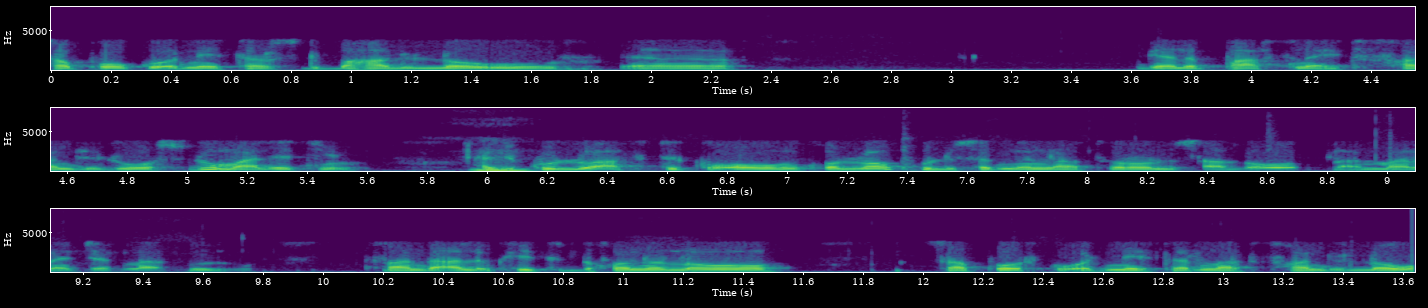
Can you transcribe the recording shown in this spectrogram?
ሰፖ ኮኦርዲኔተርስ ዝበሃሉ ኣለው ገለ ፓርት ናይቲ ፋንድ ዝወስዱ ማለት እዩ ሕዚ ኩሉ ኣብቲ ክቀውም ከሎ ኩሉ ሰብ ነናተሮልስ ኣለዎ ፕላን ማናጀር ናቱ ፋንድ ኣሎኬት ድኾነ ኣለዎ ሳፖርት ኮኦርዲነተር ናቱ ፋንድ ኣለዎ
